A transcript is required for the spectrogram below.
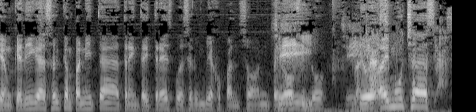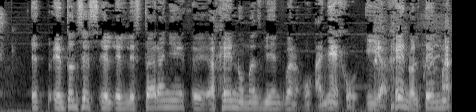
que aunque diga soy campanita 33, puede ser un viejo panzón, pedófilo. hay muchas... Entonces, el, estar eh, ajeno más bien, bueno, añejo y ajeno al tema,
